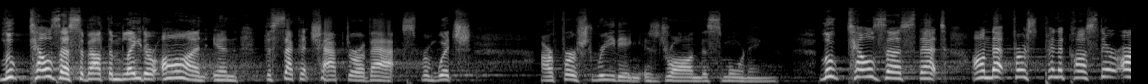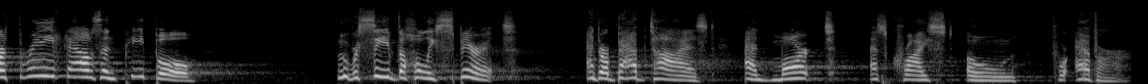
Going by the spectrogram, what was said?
Luke tells us about them later on in the second chapter of Acts, from which our first reading is drawn this morning. Luke tells us that on that first Pentecost, there are 3,000 people who received the Holy Spirit and are baptized and marked as Christ's own forever.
